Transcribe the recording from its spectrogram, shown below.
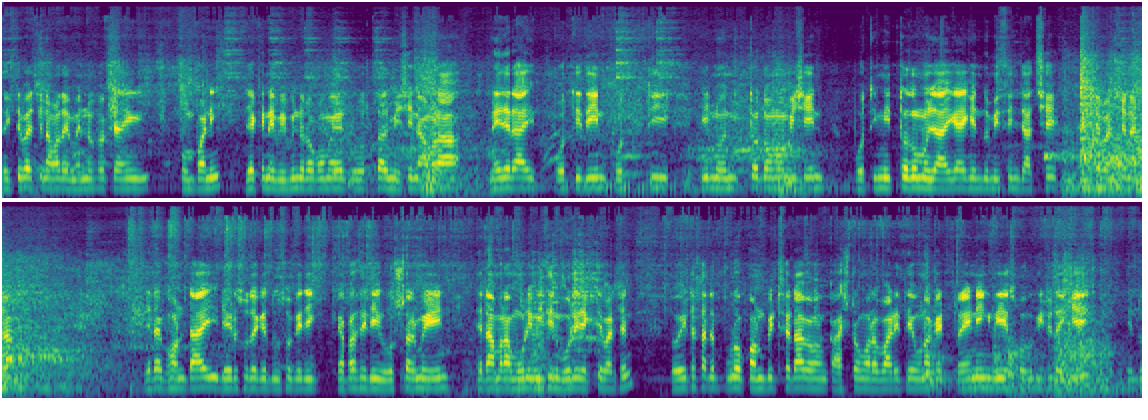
দেখতে পাচ্ছেন আমাদের ম্যানুফ্যাকচারিং কোম্পানি যেখানে বিভিন্ন রকমের রোস্টার মেশিন আমরা নিজেরাই প্রতিদিন, প্রতি নিত্যতম মেশিন প্রতি নিত্যতম জায়গায় কিন্তু মেশিন যাচ্ছে, দেখতে পাচ্ছেন এটা। যেটা ঘন্টায় দেড়শো থেকে দুশো কেজি ক্যাপাসিটি রোস্টার মেশিন যেটা আমরা মুড়ি মেশিন বলি, দেখতে পাচ্ছেন। তো এটার সাথে পুরো কমপ্লিট সেট এবং কাস্টমার বাড়িতে ওনাকে ট্রেনিং দিয়ে সব কিছু দেখিয়ে কিন্তু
